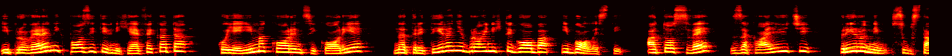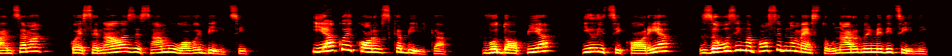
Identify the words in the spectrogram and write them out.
i proverenih pozitivnih efekata koje ima koren cikorije na tretiranje brojnih tegoba i bolesti, a to sve zahvaljujući prirodnim substancama koje se nalaze samo u ovoj biljci. Iako je korovska biljka vodopija ili cikorija zauzima posebno mesto u narodnoj medicini.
